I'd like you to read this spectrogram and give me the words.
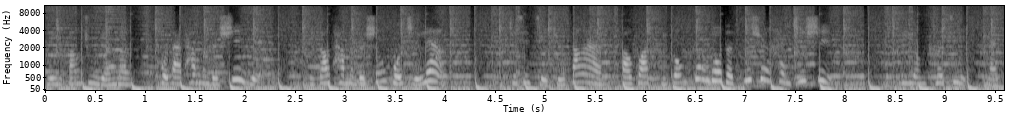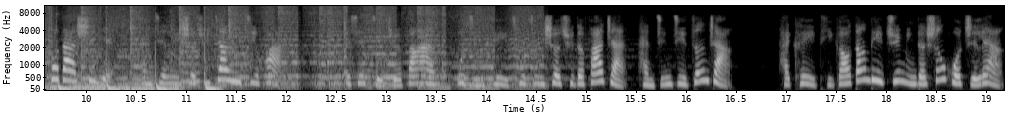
可以帮助人们扩大他们的视野，提高他们的生活质量。这些解决方案包括提供更多的资讯和知识，利用科技来扩大视野，和建立社区教育计划。这些解决方案不仅可以促进社区的发展和经济增长，还可以提高当地居民的生活质量。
